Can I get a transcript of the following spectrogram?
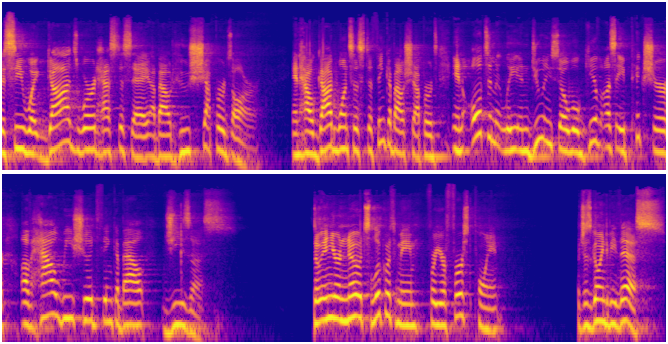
to see what God's Word has to say about who shepherds are and how God wants us to think about shepherds. And ultimately, in doing so, will give us a picture of how we should think about Jesus. So, in your notes, look with me for your first point, which is going to be this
